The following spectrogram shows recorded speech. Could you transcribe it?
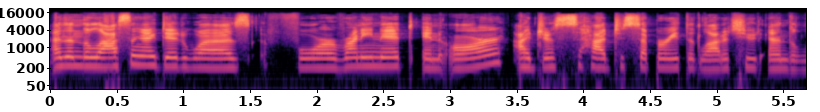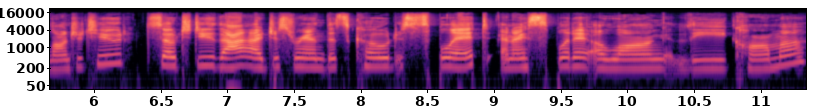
And then the last thing I did was for running it in R, I just had to separate the latitude and the longitude. So to do that, I just ran this code split and I split it along the comma.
